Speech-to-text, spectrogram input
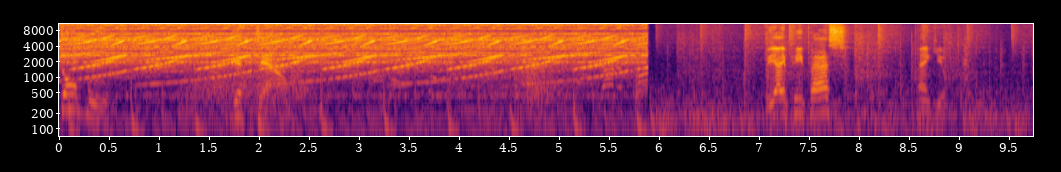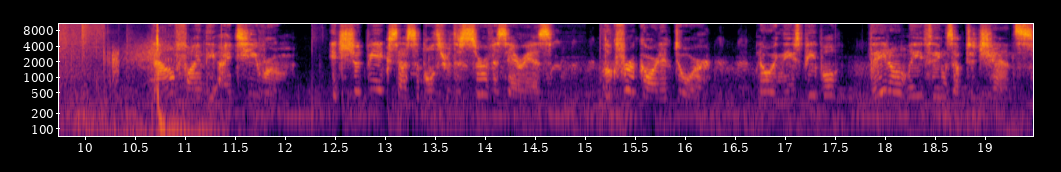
Don't move. Get down. VIP pass? Thank you. Now find the IT room. It should be accessible through the service areas. Look for a guarded door. Knowing these people, they don't leave things up to chance.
